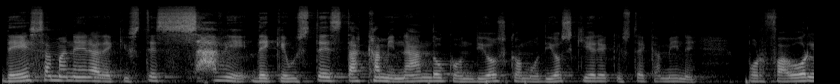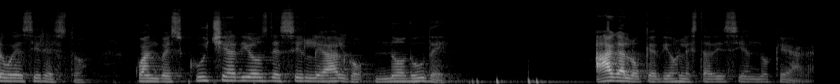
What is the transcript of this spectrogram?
de esa manera de que usted sabe de que usted está caminando con Dios como Dios quiere que usted camine, por favor le voy a decir esto. Cuando escuche a Dios decirle algo, no dude. Haga lo que Dios le está diciendo que haga.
